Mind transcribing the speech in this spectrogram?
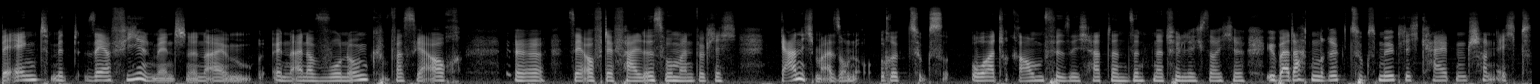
beengt mit sehr vielen Menschen in, einem, in einer Wohnung, was ja auch äh, sehr oft der Fall ist, wo man wirklich gar nicht mal so einen Rückzugsort, Raum für sich hat, dann sind natürlich solche überdachten Rückzugsmöglichkeiten schon echt,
